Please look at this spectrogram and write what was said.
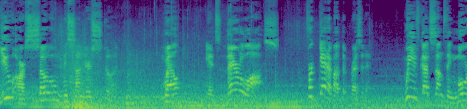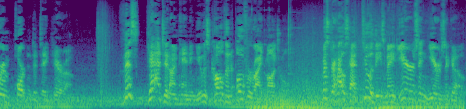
You are so misunderstood. Well, it's their loss. Forget about the president. We've got something more important to take care of. This gadget I'm handing you is called an override module. Mr. House had two of these made years and years ago.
